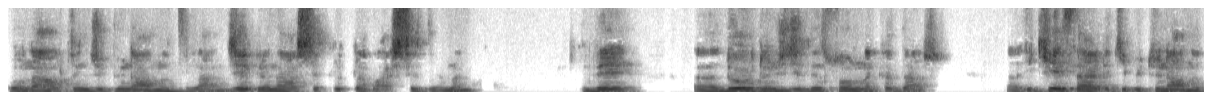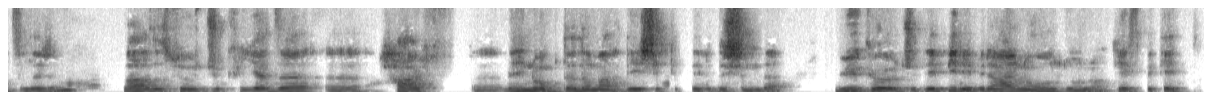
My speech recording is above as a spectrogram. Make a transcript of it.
16. gün anlatılan Cebren Aşıklıkla başladığını ve e, dördüncü cildin sonuna kadar iki eserdeki bütün anlatıların bazı sözcük ya da harf ve noktalama değişiklikleri dışında büyük ölçüde birebir aynı olduğunu tespit ettim.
